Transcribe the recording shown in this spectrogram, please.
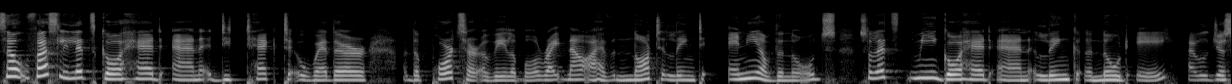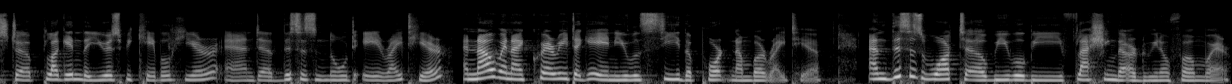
So firstly, let's go ahead and detect whether the ports are available. Right now, I have not linked any of the nodes. So let me go ahead and link node A. I will just uh, plug in the USB cable here and uh, this is node A right here. And now when I query it again, you will see the port number right here. And this is what uh, we will be flashing the Arduino firmware.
